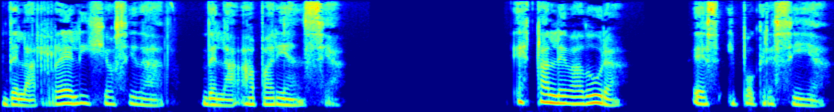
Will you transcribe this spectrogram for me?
de la religiosidad, de la apariencia. Esta levadura es hipocresía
